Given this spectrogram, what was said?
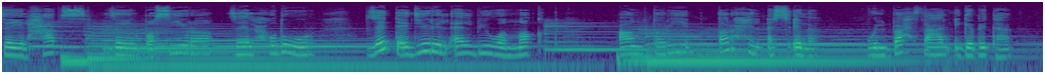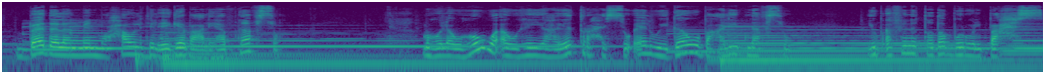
زي الحبس زي البصيرة زي الحضور زي التقدير القلبي والنقد. عن طريق طرح الأسئلة والبحث عن إجابتها بدلا من محاولة الإجابة عليها بنفسه. ما هو لو هو أو هي هيطرح السؤال ويجاوب عليه بنفسه يبقى فين التدبر والبحث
